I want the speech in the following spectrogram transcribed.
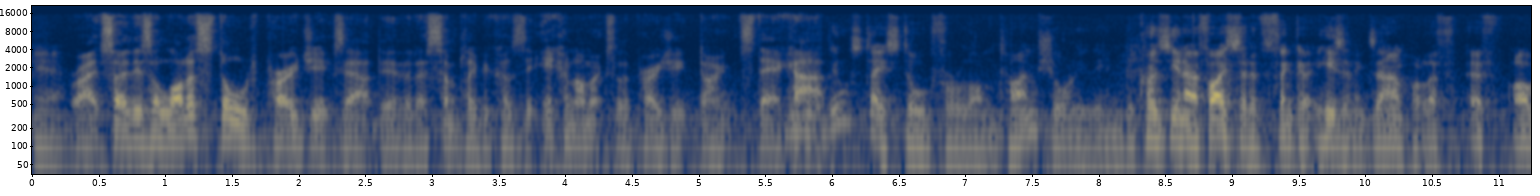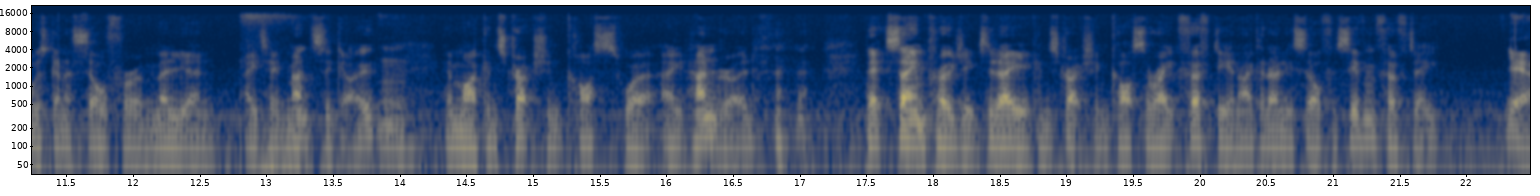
Yeah. right? So there's a lot of stalled projects out there that are simply because the economics of the project don't stack up. They'll stay stalled for a long time, surely. Then, because you know, if I sort of think, of, here's an example: if if I was going to sell for a million 18 months ago, and my construction costs were 800, that same project today, your construction costs are 850, and I can only sell for 750. Yeah.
